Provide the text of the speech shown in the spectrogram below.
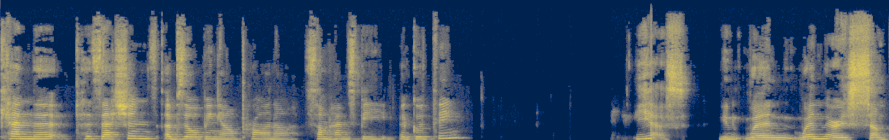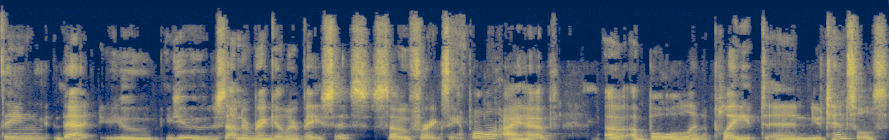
can the possessions absorbing our prana sometimes be a good thing? Yes, when when there is something that you use on a regular basis so for example i have a, a, bowl and a plate and utensils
